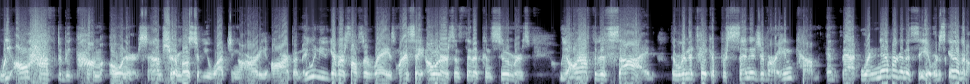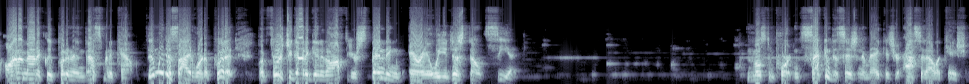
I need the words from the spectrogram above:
we all have to become owners. And I'm sure most of you watching already are, but maybe we need to give ourselves a raise. When I say owners instead of consumers, we all have to decide that we're going to take a percentage of our income and that we're never going to see it. We're just going to have it automatically put in an investment account. Then we decide where to put it. But first, you got to get it off your spending area where you just don't see it. The most important second decision to make is your asset allocation.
